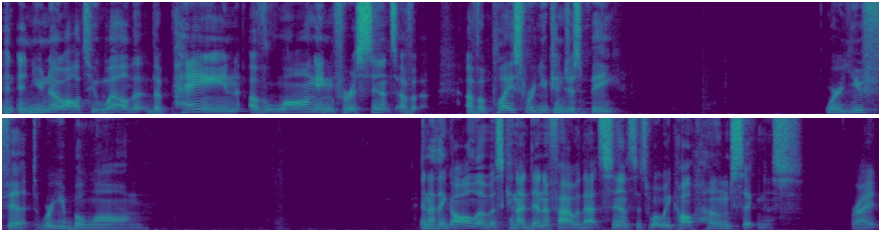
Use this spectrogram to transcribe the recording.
And, and you know all too well that the pain of longing for a sense of, of a place where you can just be, where you fit, where you belong. And I think all of us can identify with that sense. It's what we call homesickness, right?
